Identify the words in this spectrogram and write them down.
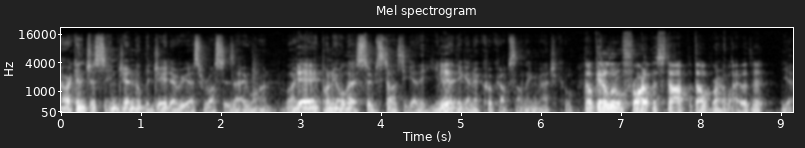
I reckon just in general the GWS roster's A1. Like Yeah. you're putting all those superstars together, you know Yeah. they're gonna cook up something magical. They'll get a little fright at the start, but they'll run away with it. Yeah.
